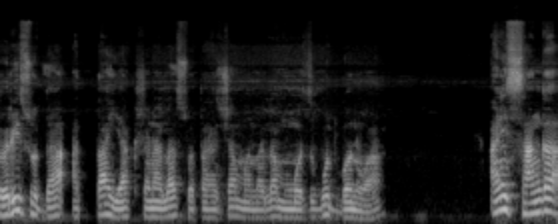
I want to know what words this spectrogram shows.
तरी सुद्धा आत्ता या क्षणाला स्वतःच्या मनाला मजबूत बनवा आणि सांगा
